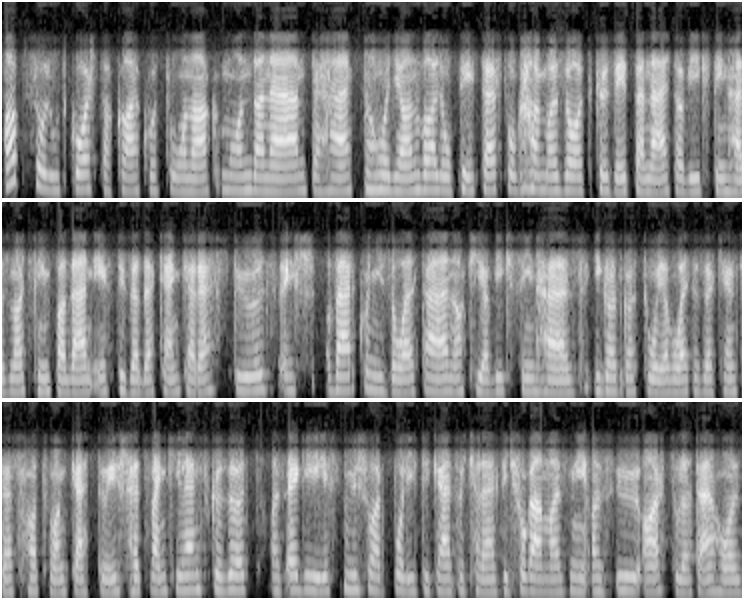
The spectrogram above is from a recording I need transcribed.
Abszolút korszakalkotónak mondanám, tehát ahogyan Való Péter fogalmazott, középen állt a Víg Színház nagy színpadán évtizedeken keresztül, és Várkonyi Zoltán, aki a Víg Színház igazgatója volt 1962 és 79 között, az egész műsorpolitikát, hogyha lehet így fogalmazni, az ő arculatához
